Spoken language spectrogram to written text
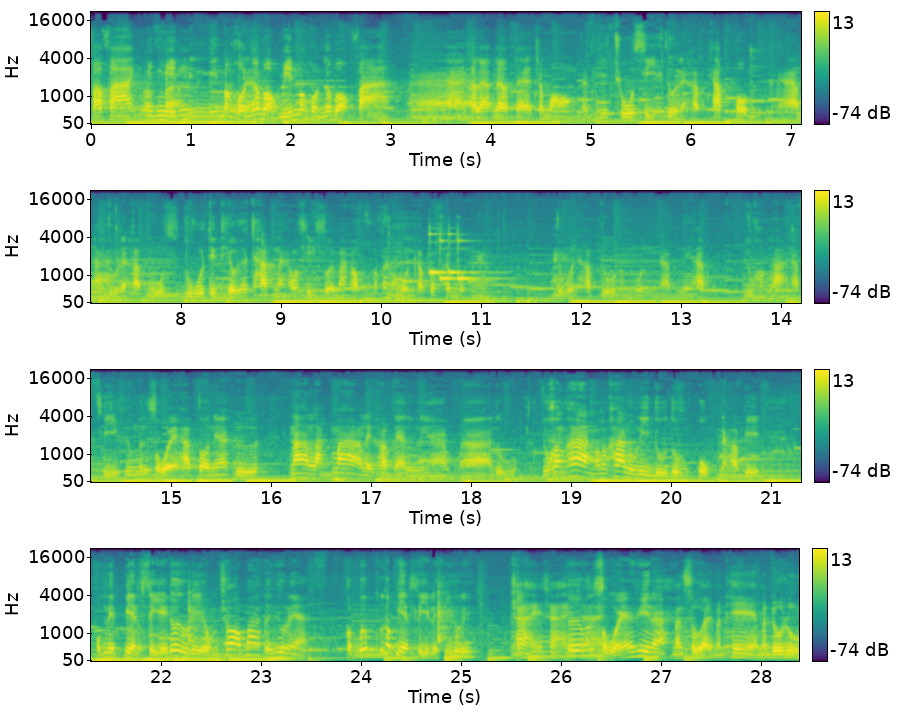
ฟ้าฟ้าๆมิ้นท์มิ้นท์มิ้นท์ๆบางคนก็บอกมิ้นท์บางคนก็บอกฟ้าอ่าอ่าก็แล้วแล้วแต่จะมองแต่พี่ชูสีให้ดูหน่อยครับครับผมนะครับดูนะครับดูดูดีเทลชัดๆนะครับว่าสีสวยมากครับค่อยๆหมุนครับค่อยๆหมุนนะครับดูนะครับดูข้างหมุนนะครับนี่ครับ ดูข้างหลังครับสีคือมันสวยครับตัวเนี้ยคือน่ารักมากเลยครับเนี่ยตรงนี้ครับอ่าดูดูข้างๆข้างๆดูนี่ดูดูปุกนะครับพี่ผมเนี่ยเปลี่ยนสีให้ด้วยดูดิผมชอบมากเลยดูเนี่ยกดปุ๊บก็เปลี่ยนสีเลยพี่ดูดิใช่ใช่เออมันใช่สวยนะพี่นะมันสวยมันเท่มันดูหรู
